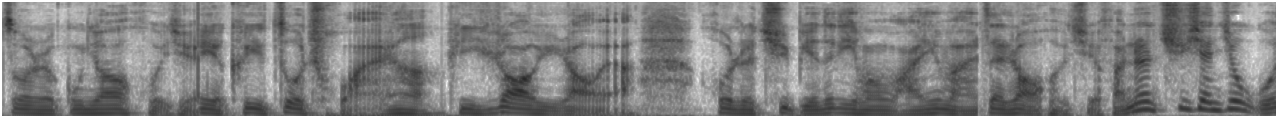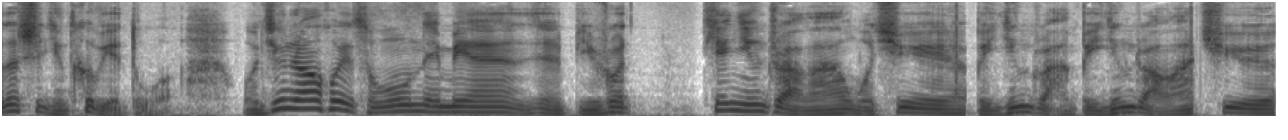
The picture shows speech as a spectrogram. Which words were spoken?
坐着公交回去，也可以坐船啊，可以绕一绕呀，或者去别的地方玩一玩再绕回去。反正曲线救国的事情特别多，我经常会从那边，比如说。天津转完，我去北京转，北京转完去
